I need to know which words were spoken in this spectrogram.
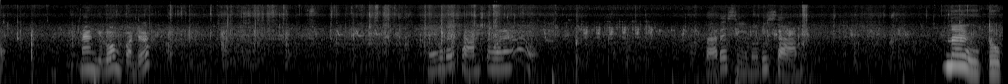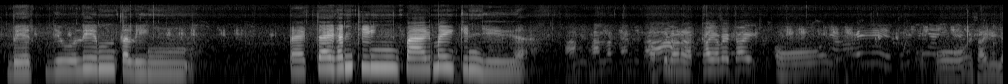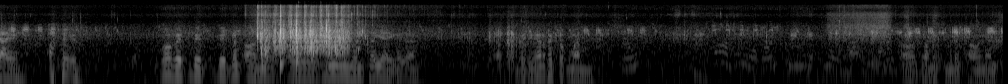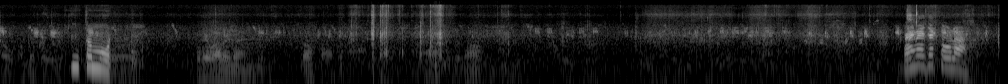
นั่งอยู่ร่มก่อนเด้อหนูก็ได้สามตัวแล้วสาได้สี่หนูได้สาม นั่งตกเบ็ดอยู่ริมตลิ่ง แปลกใจฉันจริงปลาไม่กินเหยื่อเอาขึ้นแล้วนะไกลเอาไว้ไกลโอ้ยโอ้ยไซส์นี่ใหญ่เพราะเบ็ดเบ็ดเบ็ดมันอ่อนนะเออดูเหมือนไซส์ใหญ่ก็ได้เบ็ดอย่างนั้นเขาจกมันเอาถ้าไม่ถึงเล็กเอาไอ้นั่นเอาเอาแบบเออมันจะหมดเขาเรียกว่าอะไรนะ อย่างนี้ต้องฝายอ่าเดี๋ยวเราแปลงได้จักโตล่ะ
